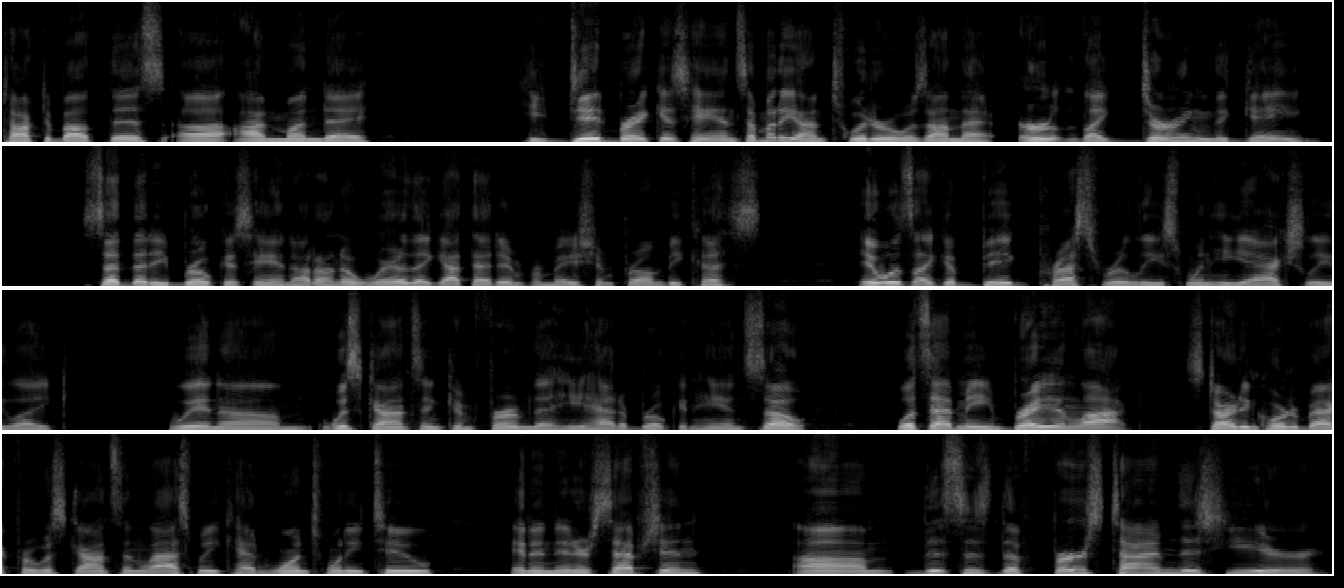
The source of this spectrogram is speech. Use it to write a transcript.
talked about this uh, on Monday, he did break his hand. Somebody on Twitter was on that early, like during the game, said that he broke his hand. I don't know where they got that information from because it was like a big press release when he actually like when um, Wisconsin confirmed that he had a broken hand. So what's that mean? Braden Locke, starting quarterback for Wisconsin last week, had 122 and an interception. Um, this is the first time this year,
